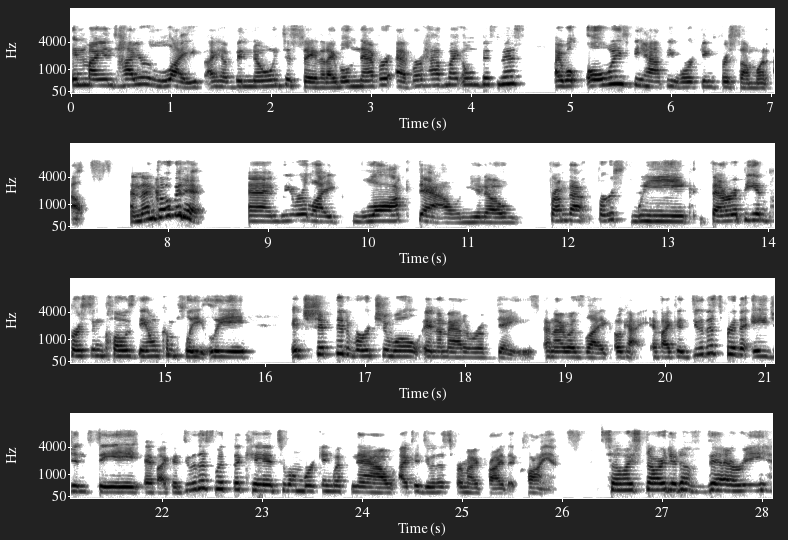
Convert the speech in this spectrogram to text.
In my entire life, I have been known to say that I will never, ever have my own business. I will always be happy working for someone else. And then COVID hit, and we were like locked down, you know, from that first week, therapy in person closed down completely. It shifted virtual in a matter of days. And I was like, okay, if I could do this for the agency, if I could do this with the kids who I'm working with now, I could do this for my private clients. So I started a very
